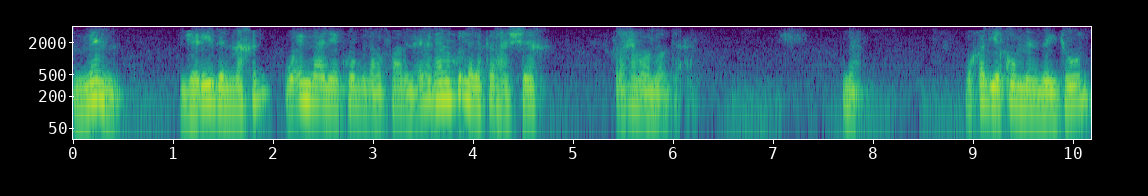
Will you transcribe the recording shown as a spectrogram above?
من جريد النخل وإما أن يكون من أغصان العنب. هذا كله ذكرها الشيخ رحمه الله تعالى. نعم. وقد يكون من زيتون.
